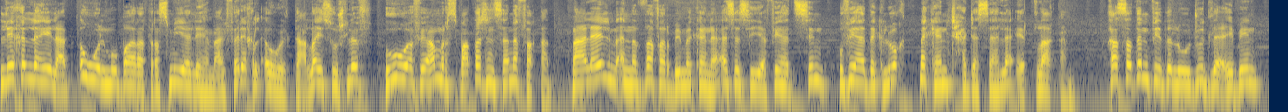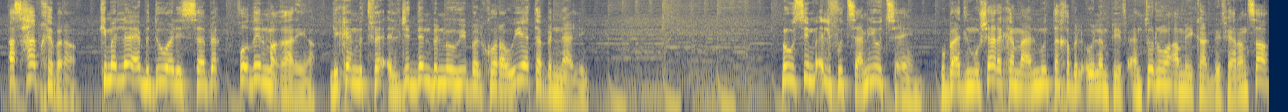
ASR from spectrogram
اللي خلاه يلعب أول مباراة رسمية له مع الفريق الأول تاع لايسو شلف وهو في عمر 17 سنة فقط. مع العلم أن الظفر بمكانة أساسية في هذا السن وفي هذاك الوقت ما كانتش حاجة سهلة اطلاقا. خاصة في ظل وجود لاعبين أصحاب خبرة كما اللاعب الدولي السابق فوضيل مغاريا اللي كان متفائل جدا بالموهبة الكروية تاع بن علي. موسم 1990 وبعد المشاركة مع المنتخب الأولمبي في un tournoi amical بفرنسا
